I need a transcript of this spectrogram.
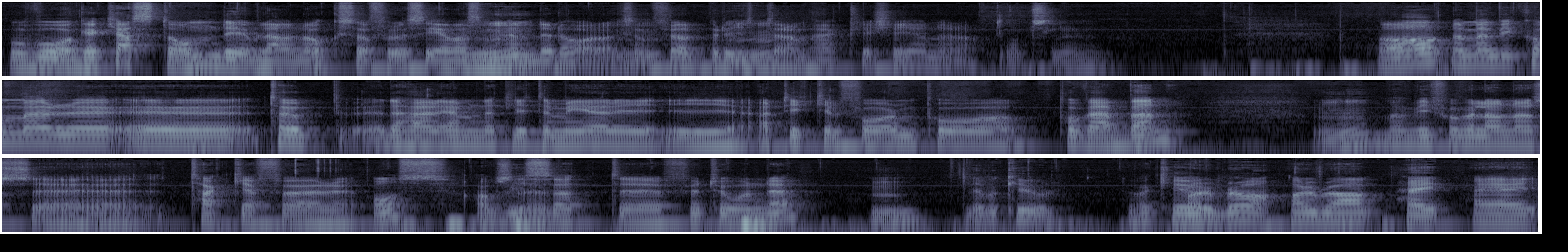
Och våga kasta om det ibland också för att se vad som Mm. händer då. Liksom, Mm. för att bryta Mm. de här klichéerna. Då. Absolut. Ja, men vi kommer eh, ta upp det här ämnet lite mer i, i artikelform på, på webben. Mm. Men vi får väl annars eh, tacka för oss. Absolut. visat eh, förtroende. Mm. Det var kul. Det var kul. Ha det bra. Ha det bra. Hej. Hej hej.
